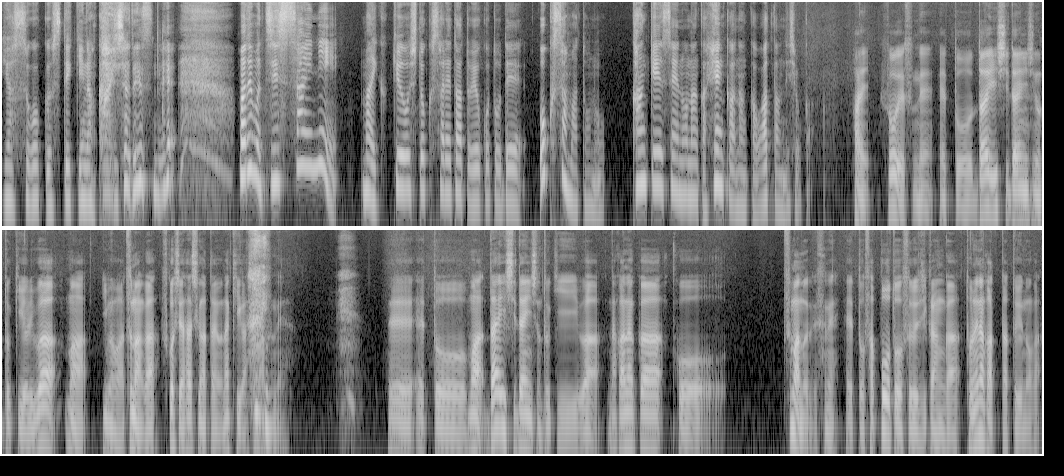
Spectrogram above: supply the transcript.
いやすごく素敵な会社ですね。まあ、でも実際に、まあ、育休を取得されたということで奥様との関係性のなんか変化なんかはあったんでしょうか？はいそうですねえっと第一子第二子の時よりはまあ今は妻が少し優しくなったような気がしますね。でえっとまあ第一子第二子の時はなかなかこう妻のですね、えっと、サポートをする時間が取れなかったというのが、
